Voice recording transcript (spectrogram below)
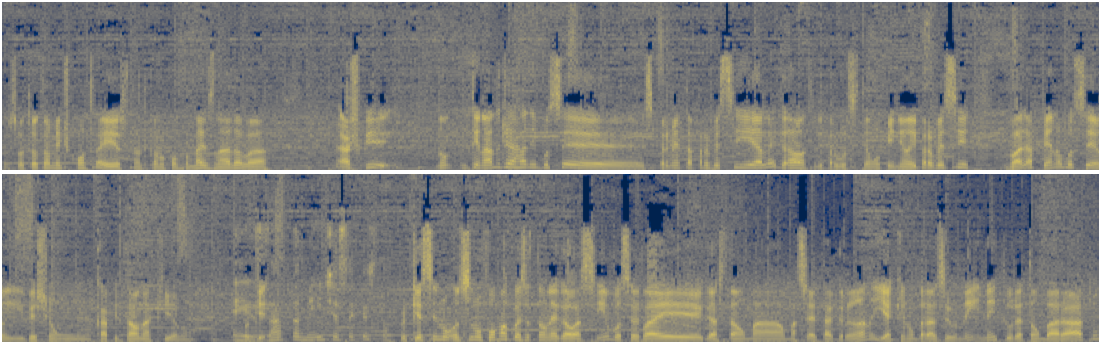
eu sou totalmente contra isso, tanto que eu não compro mais nada lá. Acho que não, não tem nada de errado em você experimentar para ver se é legal, para você ter uma opinião e para ver se vale a pena você investir um capital naquilo. É porque, exatamente essa questão. Porque se não, se não for uma coisa tão legal assim, você vai gastar uma, uma certa grana, e aqui no Brasil nem, nem tudo é tão barato,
